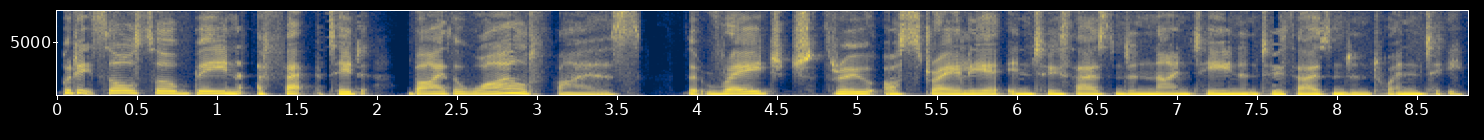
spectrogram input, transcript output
but it's also been affected by the wildfires that raged through Australia in 2019 and 2020.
